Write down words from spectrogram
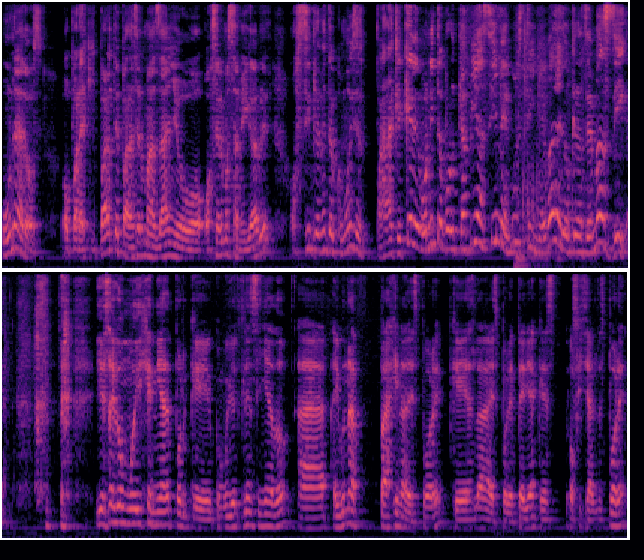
Una de dos, o para equiparte para hacer más daño o, ser más amigable, o simplemente, como dices, para que quede bonito porque a mí así me gusta y me vale lo que los demás digan. y es algo muy genial porque, como yo te he enseñado, ah, hay una página de Spore, que es la Sporepedia, que es oficial de Spore,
